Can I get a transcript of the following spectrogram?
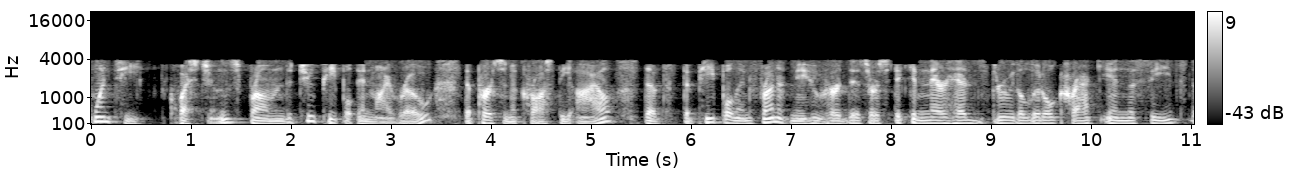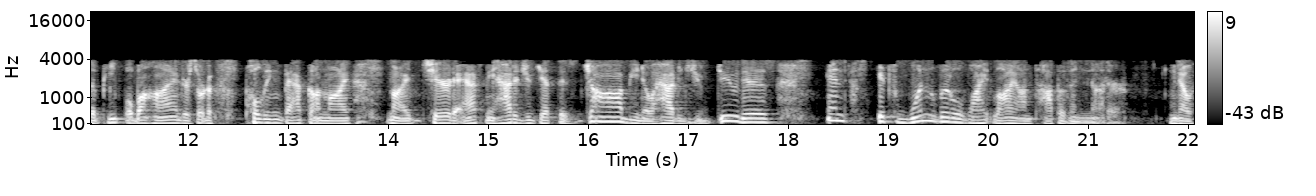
20 questions from the two people in my row, the person across the aisle, the, the people in front of me who heard this are sticking their heads through the little crack in the seats. The people behind are sort of pulling back on my, my chair to ask me, how did you get this job? You know, how did you do this? And it's one little white lie on top of another you know,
